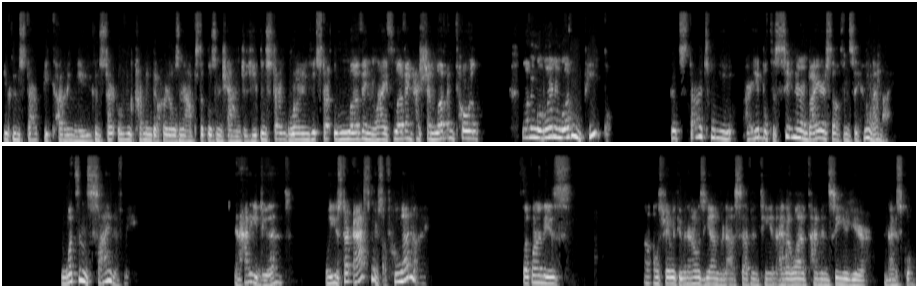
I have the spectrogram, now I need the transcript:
you can start becoming you. You can start overcoming the hurdles and obstacles and challenges. You can start growing. You can start loving life, loving Hashem, loving Torah, loving learning, loving people. It starts when you are able to sit in there and by yourself and say, Who am I? What's inside of me? And how do you do that? Well, you start asking yourself, Who am I? It's like one of these, I'll share with you. When I was young, when I was 17, I had a lot of time in senior year in high school.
